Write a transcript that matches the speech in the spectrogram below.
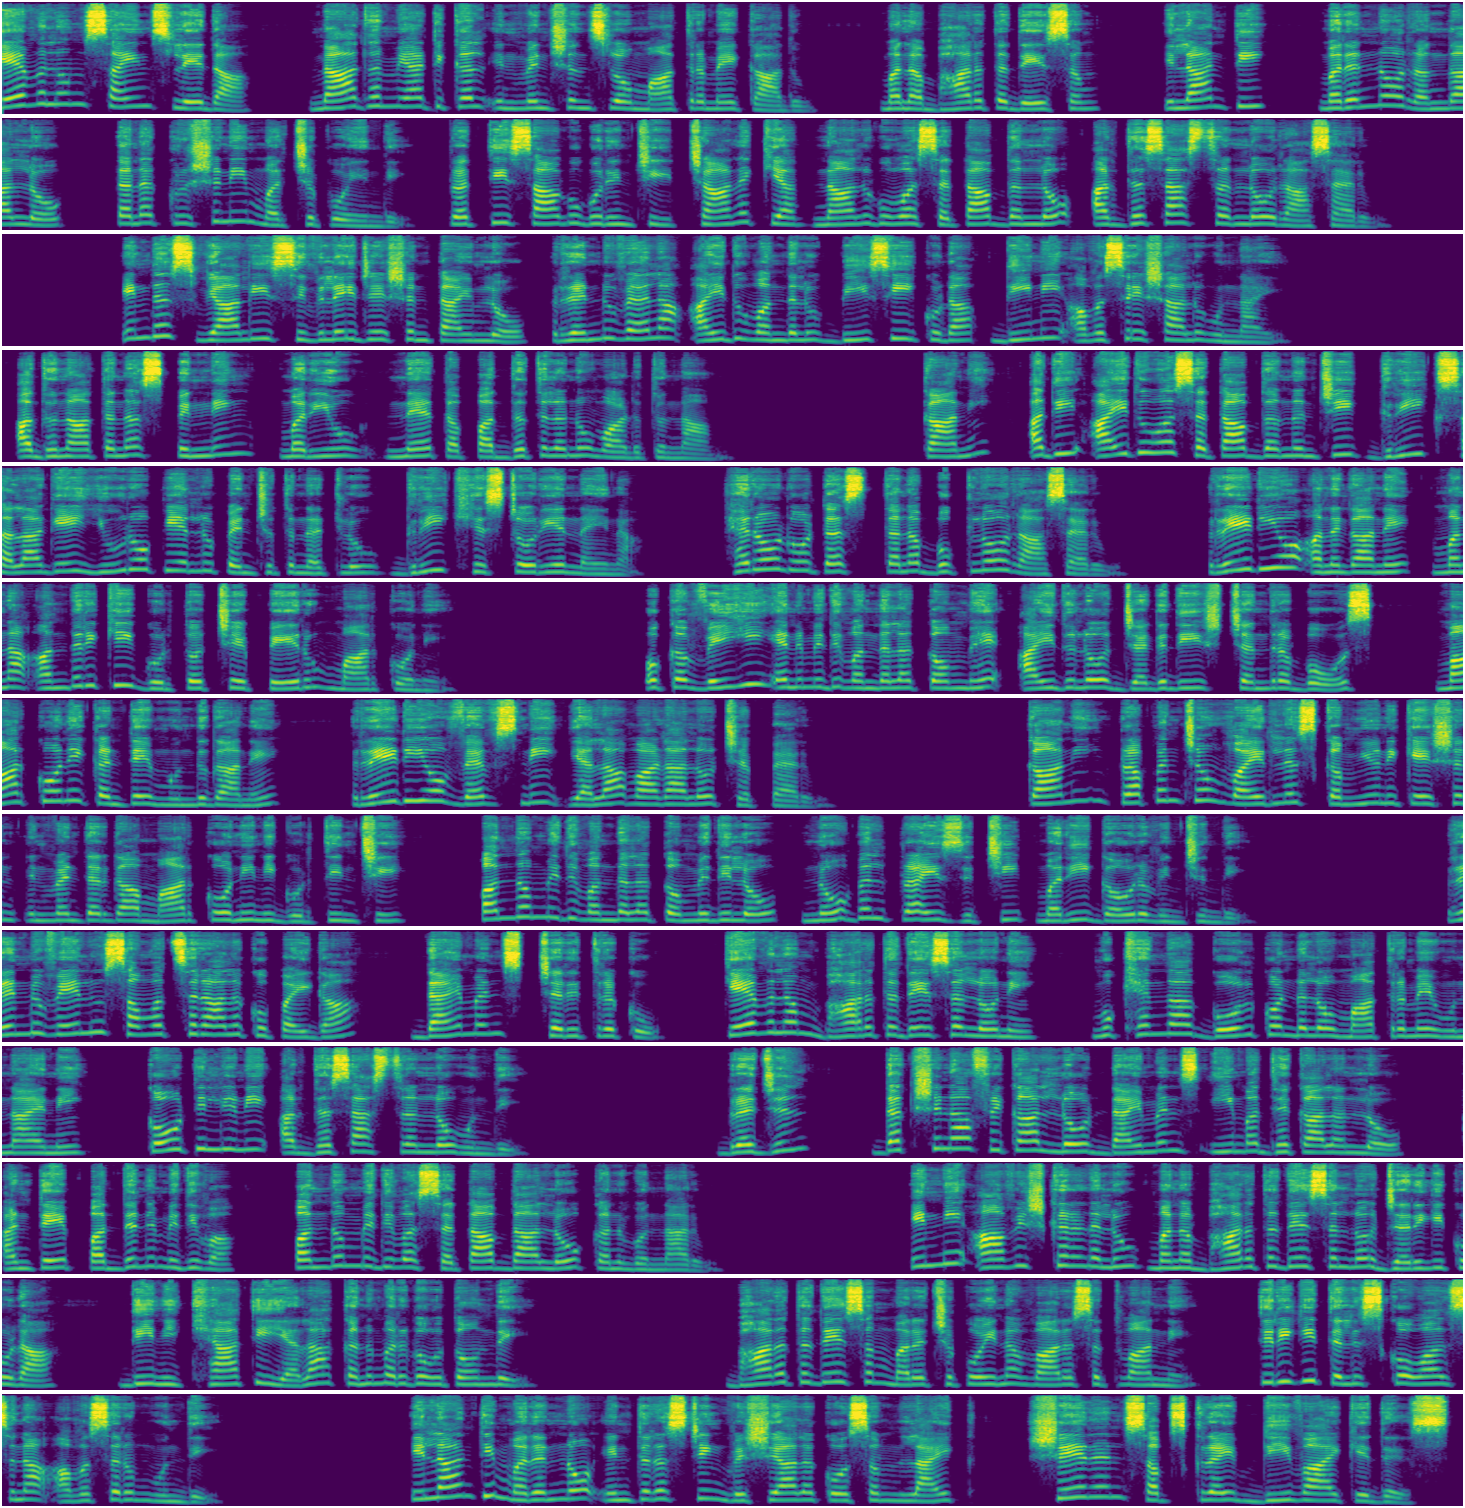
కేవలం సైన్స్ లేదా మ్యాథమెటికల్ ఇన్వెన్షన్స్లో మాత్రమే కాదు మన భారతదేశం ఇలాంటి మరెన్నో రంగాల్లో తన కృషిని మర్చిపోయింది. ప్రతి సాగు గురించి చాణక్య నాలుగవ శతాబ్దంలో అర్థశాస్త్రంలో రాశారు. ఇండస్ వ్యాలీ సివిలైజేషన్ టైంలో రెండు వేల ఐదు వందలు బీసీ కూడా దీని అవశేషాలు ఉన్నాయి. అధునాతన స్పిన్నింగ్ మరియు నేత పద్ధతులను వాడుతున్నాం. కాని అది ఐదవ శతాబ్దం నుంచి గ్రీక్స్ అలాగే యూరోపియన్లు పెంచుతున్నట్లు గ్రీక్ హిస్టోరియన్ అయిన హెరోడోటస్ తన బుక్లో రాశారు. రేడియో అనగానే మన అందరికీ గుర్తొచ్చే పేరు మార్కోని. ఒక వెయ్యి ఎనిమిది వందల తొంభై ఐదులో జగదీష్ చంద్ర బోస్ మార్కోని కంటే ముందుగానే రేడియో వెవ్స్ని ఎలా వాడాలో చెప్పారు. కానీ ప్రపంచం వైర్లెస్ కమ్యూనికేషన్ ఇన్వెంటర్గా మార్కోనీని గుర్తించి పంతొమ్మిది వందల తొమ్మిదిలో నోబెల్ ప్రైజ్ ఇచ్చి మరీ గౌరవించింది. రెండు వేలు సంవత్సరాలకు పైగా డైమండ్స్ చరిత్రకు కేవలం భారతదేశంలోని ముఖ్యంగా గోల్కొండలో మాత్రమే ఉన్నాయని కౌటిల్యుని అర్థశాస్త్రంలో ఉంది. బ్రెజిల్ దక్షిణాఫ్రికాల్లో డైమండ్స్ ఈ మధ్యకాలంలో అంటే పద్దెనిమిదివ పంతొమ్మిదివ శతాబ్దాల్లో కనుగొన్నారు. ఇన్ని ఆవిష్కరణలు మన భారతదేశంలో జరిగి కూడా దీని ఖ్యాతి ఎలా కనుమరుగవుతోంది? భారతదేశం మరచిపోయిన వారసత్వాన్ని తిరిగి తెలుసుకోవాల్సిన అవసరం ఉంది. ఇలాంటి మరెన్నో ఇంటరెస్టింగ్ విషయాల కోసం like share and subscribe DYK this.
